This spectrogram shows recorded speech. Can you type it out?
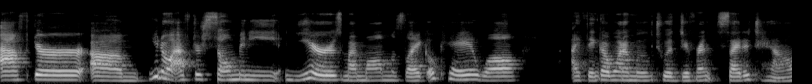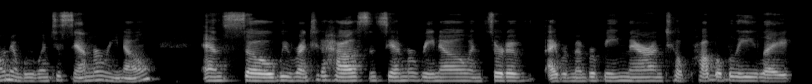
after um you know after so many years my mom was like okay well i think i want to move to a different side of town and we went to san marino. And so we rented a house in San Marino and sort of, I remember being there until probably like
